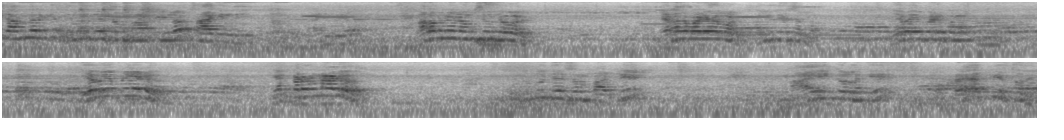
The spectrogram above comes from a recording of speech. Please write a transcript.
వీరందరికీ తెలుగుదేశం పార్టీలో సాగింది. అలమనే వంశీ ఉండేవాడు. ఎనగబడేవాడు తెలుగుదేశంలో. ఏమైపోయాడు ఇప్పుడు ఏమైపోయాడు? ఎక్కడున్నాడు? తెలుగుదేశం పార్టీ నాయకులకి ప్రయత్నిస్తుంది.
